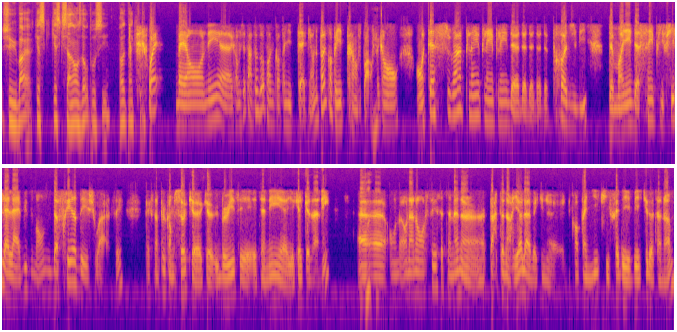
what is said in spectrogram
chez Uber. Qu'est-ce qui- qu'est-ce qui s'annonce d'autre aussi? Ouais. Ben, on est, euh, comme je disais tantôt, nous autres, on est une compagnie de tech. On n'est pas une compagnie de transport. Fait qu'on on teste souvent plein, plein, plein de, de, de, de, de produits, de moyens de simplifier la, la vie du monde, d'offrir des choix, sais. C'est un peu comme ça que, Uber Eats est, né euh, il y a quelques années. Euh, on, a- on a annoncé cette semaine un, un partenariat là, avec une, une compagnie qui fait des véhicules autonomes.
